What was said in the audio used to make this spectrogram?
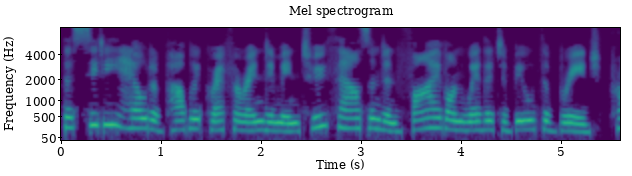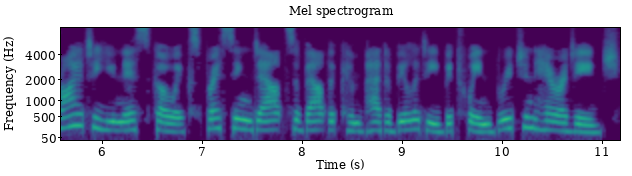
The city held a public referendum in 2005 on whether to build the bridge, prior to UNESCO expressing doubts about the compatibility between bridge and heritage.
